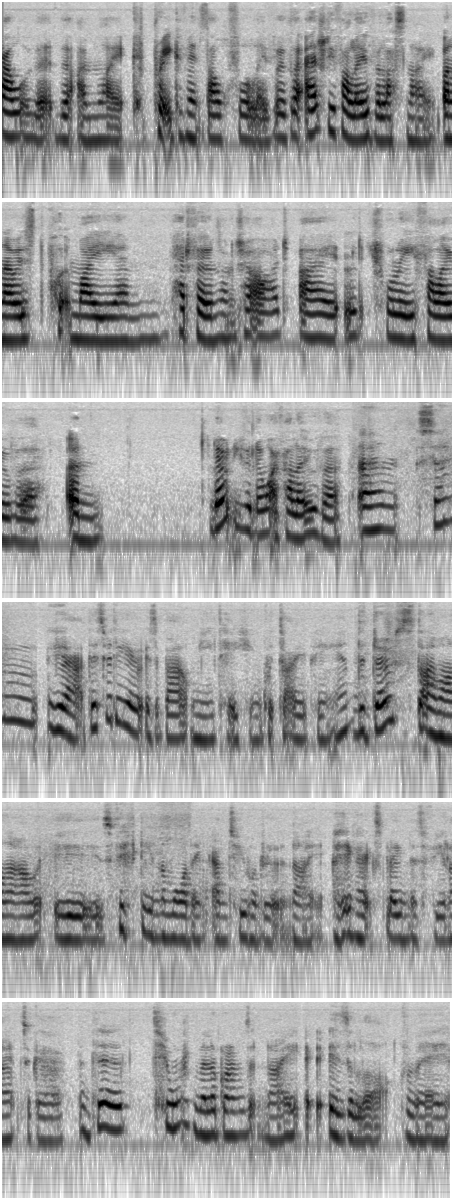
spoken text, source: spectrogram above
out of it that I'm like pretty convinced I'll fall over because I actually fell over last night when I was putting my um, headphones on charge. I literally fell over and I don't even know what I fell over. Um, so yeah, this video is about me taking quetiapine. The dose that I'm on now is 50 in the morning and 200 at night. I think I explained this a few nights ago. The 200 milligrams at night is a lot for me,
